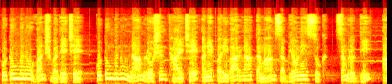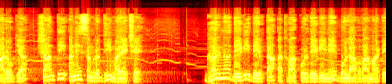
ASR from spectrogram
કુટુંબનો વંશ વધે છે, કુટુંબનું નામ રોશન થાય છે અને પરિવારના તમામ સભ્યોને સુખ, સમૃદ્ધિ, આરોગ્ય, શાંતિ અને સમૃદ્ધિ મળે છે. ઘરના દેવી દેવતા અથવા કુળદેવીને બોલાવવા માટે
